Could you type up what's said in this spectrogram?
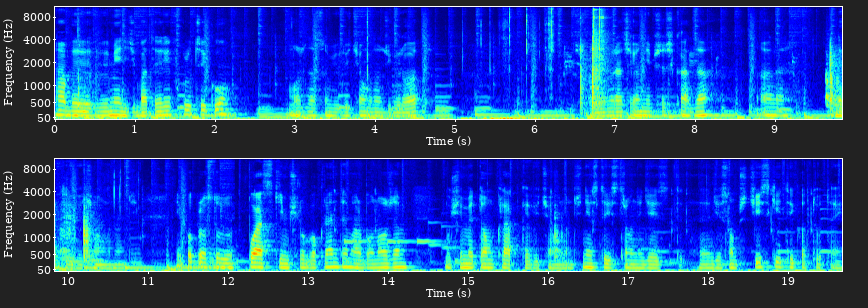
Aby wymienić baterię w kluczyku można sobie wyciągnąć grot raczej on nie przeszkadza, ale lepiej wyciągnąć. I po prostu płaskim śrubokrętem albo nożem musimy tą klapkę wyciągnąć. Nie z tej strony, gdzie, jest, gdzie są przyciski, tylko tutaj.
